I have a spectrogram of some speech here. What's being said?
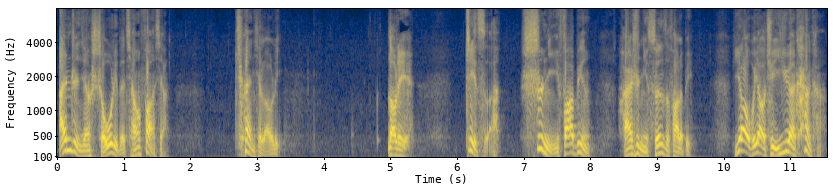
安震将手里的枪放下，劝起老李：“老李，这次啊，是你发病，还是你孙子发了病？要不要去医院看看？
